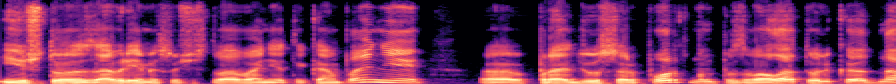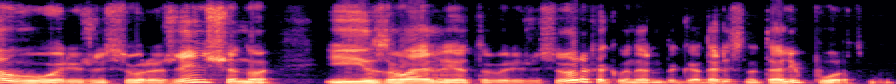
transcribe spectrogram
и что за время существования этой компании э, продюсер Портман позвала только одного режиссера, женщину, и звали этого режиссера, как вы, наверное, догадались, Натали Портман.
